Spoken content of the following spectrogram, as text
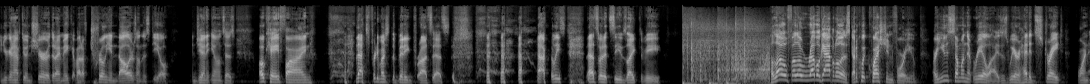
And you're going to have to ensure that I make about a trillion dollars on this deal. And Janet Yellen says, okay, fine. that's pretty much the bidding process. at least that's what it seems like to me. Hello, fellow rebel capitalists. Got a quick question for you. Are you someone that realizes we are headed straight for an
